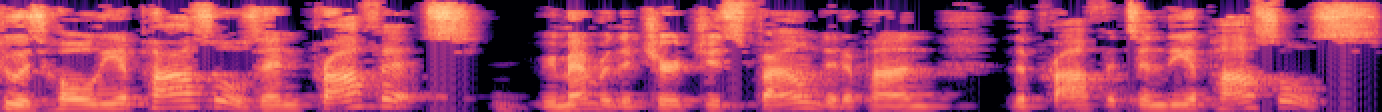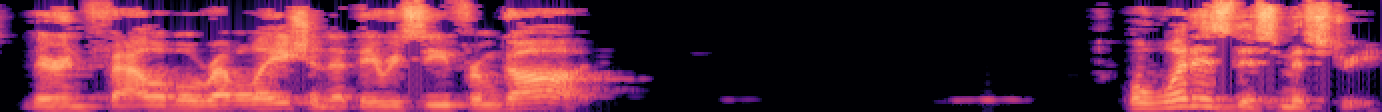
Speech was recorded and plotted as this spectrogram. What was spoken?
to his holy apostles and prophets. Remember, the church is founded upon the prophets and the apostles, their infallible revelation that they received from God. Well, what is this mystery?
